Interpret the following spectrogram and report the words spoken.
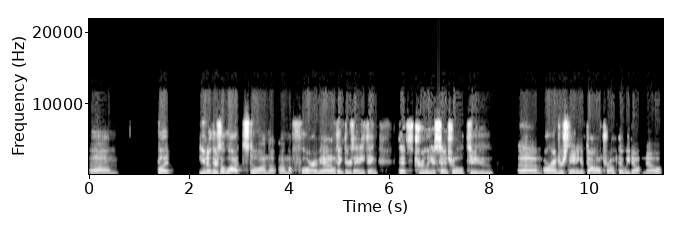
Um, but, you know, there's a lot still on the, on the floor. I mean, I don't think there's anything that's truly essential to um, our understanding of Donald Trump that we don't know.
